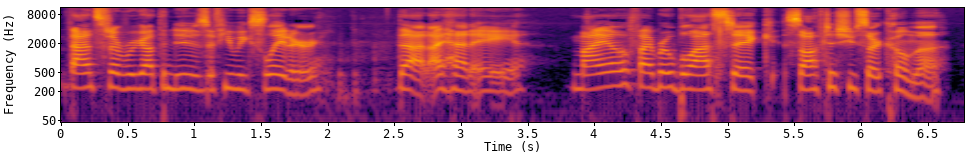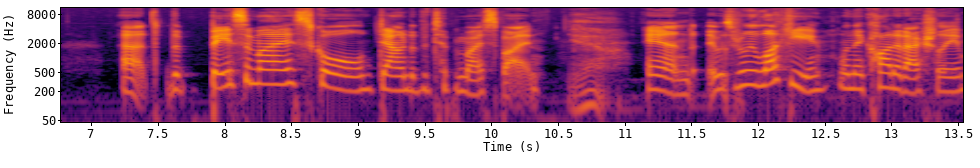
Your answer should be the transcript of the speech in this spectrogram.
That's whenever we got the news a few weeks later that I had a myofibroblastic soft tissue sarcoma at the base of my skull down to the tip of my spine. Yeah. And it was really lucky when they caught it actually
